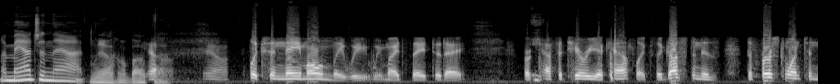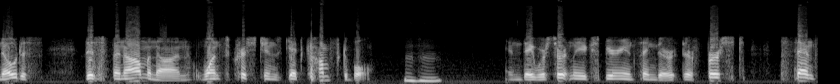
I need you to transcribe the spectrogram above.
Imagine that. Yeah, how about yeah. that? Yeah, Catholics in name only, we, we might say today, or cafeteria Catholics. Augustine is the first one to notice this phenomenon once Christians get comfortable. Mm-hmm. And they were certainly experiencing their, their first sense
